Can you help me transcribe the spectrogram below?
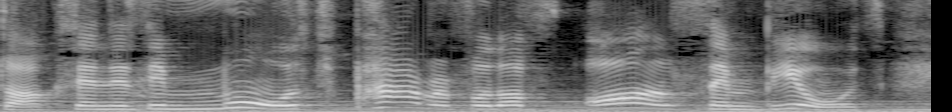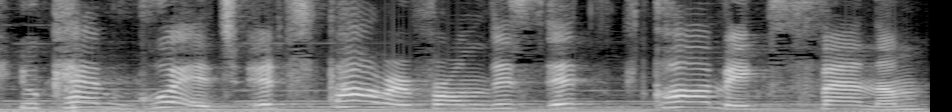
Toxin is the most powerful of all symbiotes. You can gauge its power from this comics Venom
